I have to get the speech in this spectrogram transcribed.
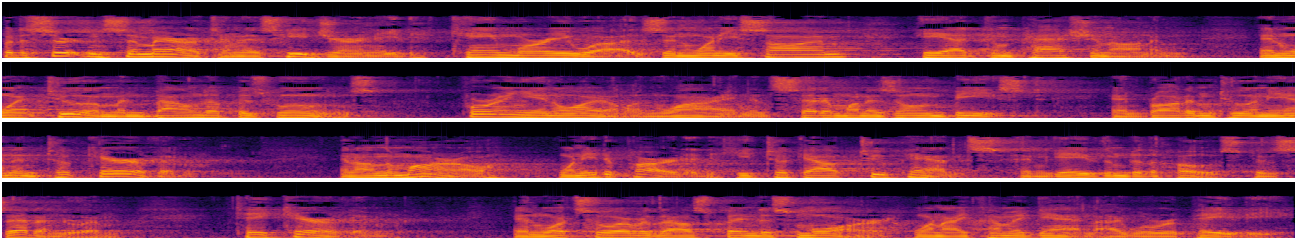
But a certain Samaritan, as he journeyed, came where he was, and when he saw him, he had compassion on him, and went to him and bound up his wounds pouring in oil and wine, and set him on his own beast, and brought him to an inn and took care of him. And on the morrow, when he departed, he took out two pence and gave them to the host, and said unto him, Take care of him, and whatsoever thou spendest more, when I come again, I will repay thee.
